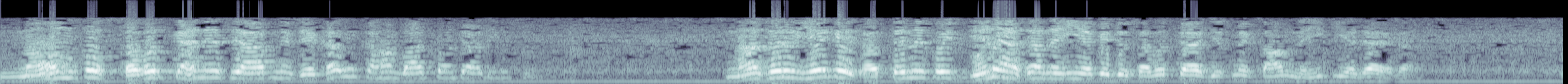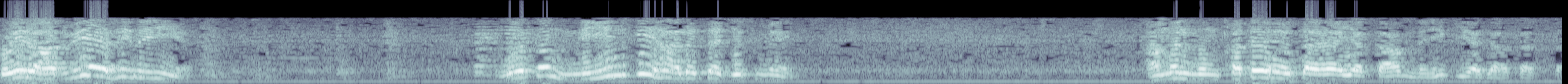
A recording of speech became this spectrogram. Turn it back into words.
نام کو سبق کہنے سے آپ نے دیکھا بھی کہاں بات پہنچا دی نہ صرف یہ کہ اس ہفتے میں کوئی دن ایسا نہیں ہے کہ جو سبق کا ہے جس میں کام نہیں کیا جائے گا۔ کوئی رات بھی ایسی نہیں ہے۔ وہ تو نیند کی حالت ہے جس میں عمل منقطع ہوتا ہے یا کام نہیں کیا جا سکتا۔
